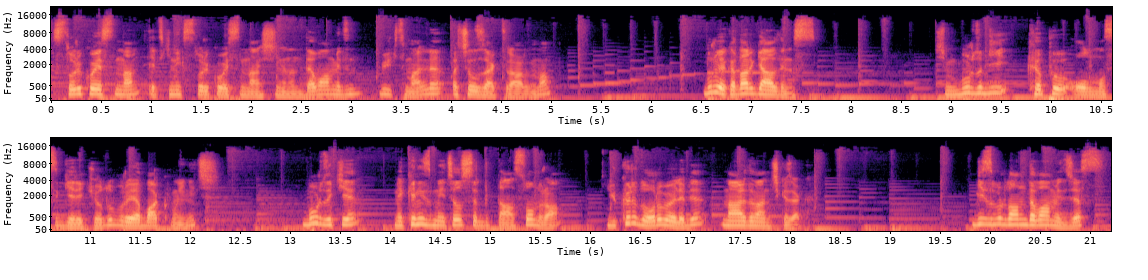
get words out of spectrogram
Story Quest'inden, etkinlik Story Quest'inden Shinya'nın devam edin. Büyük ihtimalle açılacaktır ardından. Buraya kadar geldiniz. Şimdi burada bir kapı olması gerekiyordu. Buraya bakmayın hiç. Buradaki mekanizmayı çalıştırdıktan sonra yukarı doğru böyle bir merdiven çıkacak. Biz buradan devam edeceğiz.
